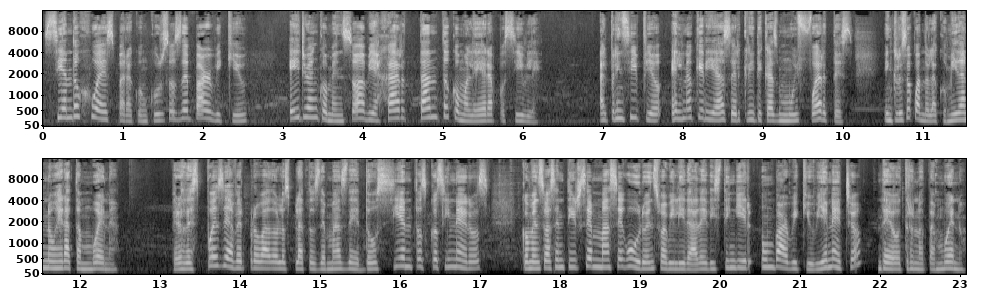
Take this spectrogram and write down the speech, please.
Siendo juez para concursos de barbecue, Adrian comenzó a viajar tanto como le era posible. Al principio, él no quería hacer críticas muy fuertes, incluso cuando la comida no era tan buena. Pero después de haber probado los platos de más de 200 cocineros, comenzó a sentirse más seguro en su habilidad de distinguir un barbecue bien hecho de otro no tan bueno.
